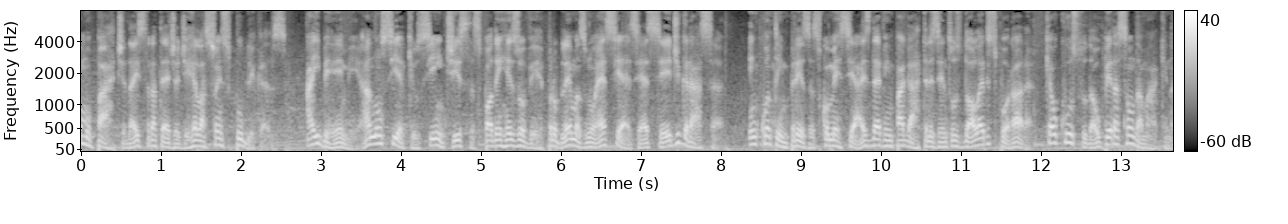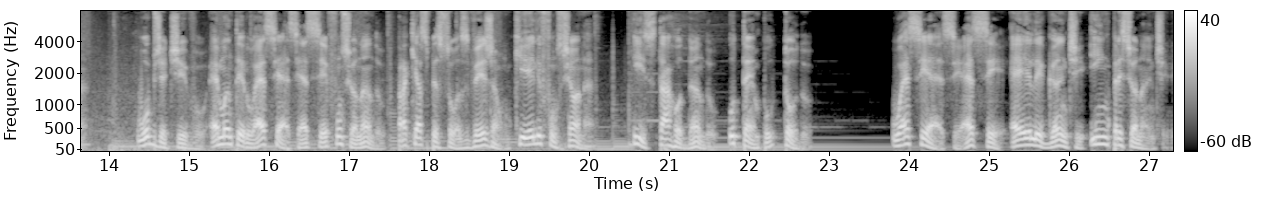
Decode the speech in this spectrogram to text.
Como parte da estratégia de relações públicas, a IBM anuncia que os cientistas podem resolver problemas no SSSC de graça, enquanto empresas comerciais devem pagar 300 dólares por hora, que é o custo da operação da máquina. O objetivo é manter o SSSC funcionando para que as pessoas vejam que ele funciona e está rodando o tempo todo. O SSSC é elegante e impressionante.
